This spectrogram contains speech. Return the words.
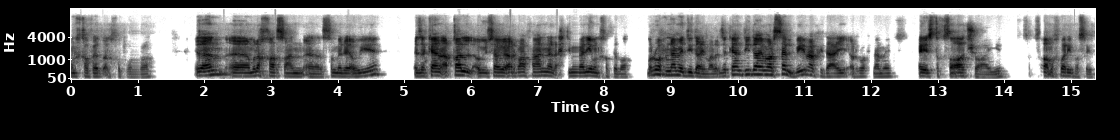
منخفض الخطورة. اذا ملخص عن الصمة الرئوية إذا كان أقل أو يساوي أربعة فعندنا الاحتمالية منخفضة. بنروح بنعمل D-dimer. إذا كان D-dimer سلبي ما في داعي نروح نعمل أي استقصاءات شعاعية استقصاء مخبري بسيط.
